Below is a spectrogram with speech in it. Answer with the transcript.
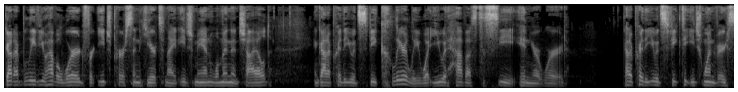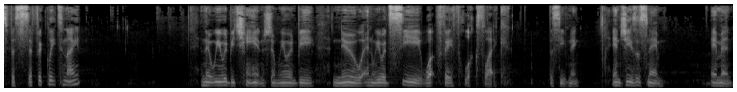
God, I believe you have a word for each person here tonight, each man, woman, and child. And God, I pray that you would speak clearly what you would have us to see in your word. God, I pray that you would speak to each one very specifically tonight and that we would be changed and we would be new and we would see what faith looks like this evening. In Jesus' name, amen.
